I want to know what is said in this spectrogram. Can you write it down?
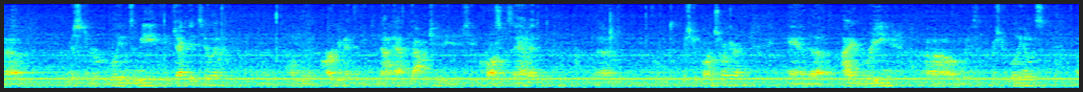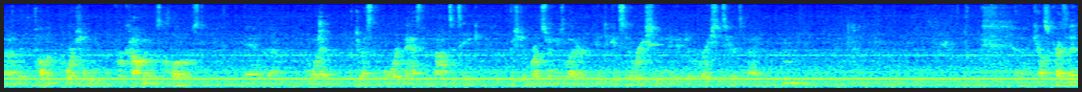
Uh, Mr. Williams immediately objected to it on the argument that he did not have the opportunity to cross-examine uh, Mr. Braunschweiger. And uh, I agree uh, with Mr. Williams uh, that the public portion for comment was closed. And uh, I want to address the board and ask them not to take Mr. Braunschweiger's letter into consideration in their deliberations here tonight. Uh, Council President,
